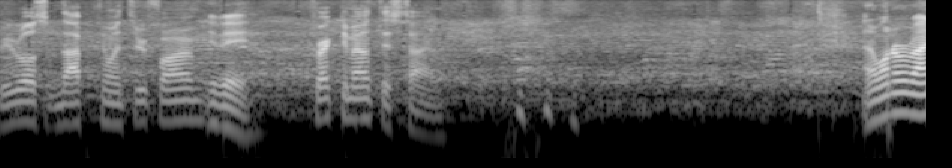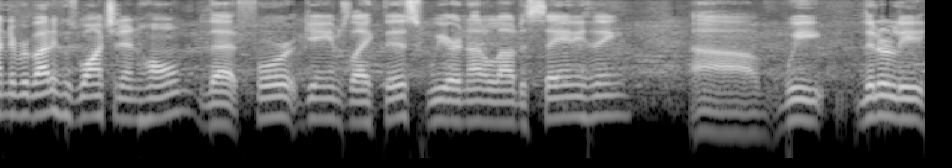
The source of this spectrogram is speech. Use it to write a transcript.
Rerolls have not been coming through for him. evade. Correct amount this time. And I want to remind everybody who's watching at home that for games like this, we are not allowed to say anything. Uh, we literally,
